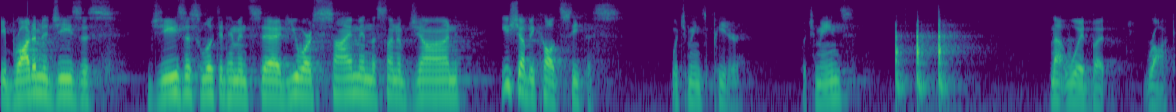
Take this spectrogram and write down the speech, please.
He brought him to Jesus. Jesus looked at him and said, You are Simon, the son of John. You shall be called Cephas, which means Peter, which means not wood, but rock.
